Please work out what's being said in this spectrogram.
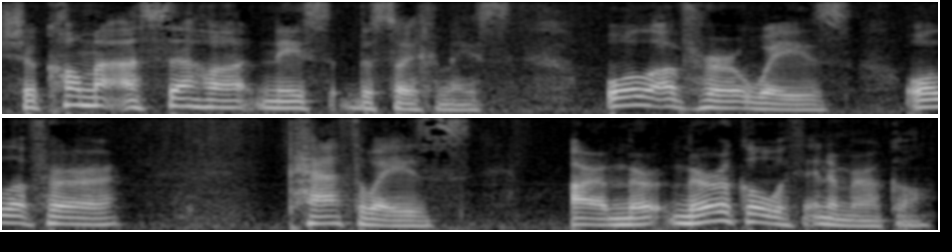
Shekoma aseha nes b'soich All of her ways, all of her pathways, are a miracle within a miracle,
